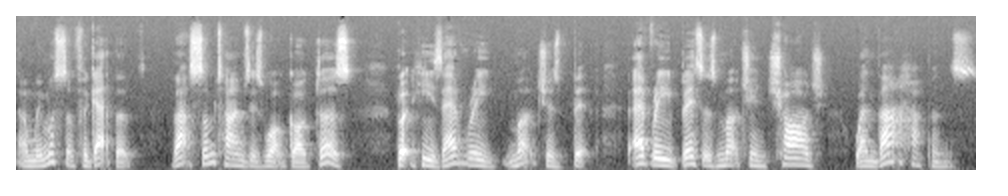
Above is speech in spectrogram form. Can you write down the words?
And we mustn't forget that that sometimes is what God does, but He's every much as bit, every bit as much in charge when that happens.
